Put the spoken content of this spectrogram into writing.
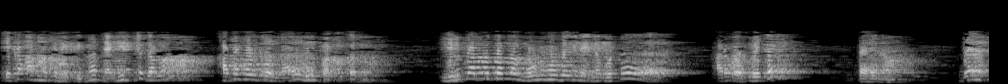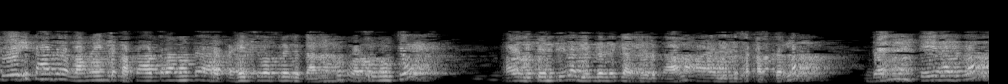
එක අම්ම කෙනෙක් ඉන්නවා නැගිට ගමන් කටකෝදරලා දාලා විල්පත් කරනවා. විල්පත් කරලා මොන හොදගෙන එනකොට අර වතුරේට පැහැෙනවා. දැන් ඒක හදලා ළමයින්ට කතා කරනකොට අර පැහැච්ච වතුරේක ගන්නකොට වතුර මුට්ටිය අර ලිපෙන් තියලා ගෙන්දර ටික ඇතුලට දාලා ආයෙ ලිප සකස් කරලා දැන් ඒ හදලා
